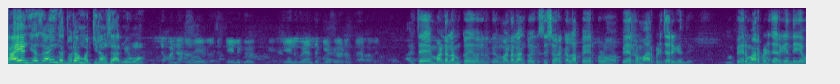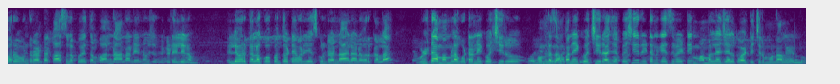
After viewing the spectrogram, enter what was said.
న్యాయం చేసా ఇంత దూరం వచ్చినాం సార్ మేము? అయితే మండలంకు మండలంకు వచ్చేసరికల్లా పేరు పేరు మార్పిడి జరిగింది. పేరు మార్పిడి జరిగింది ఎవరు ఉండరు అంట కాసులో పోయి తప్ప అని నాన్న నేను ఇక్కడ వెళ్ళినాం. వెళ్ళే వరకల్లా కోపంతో ఎవరు చేసుకుంటారు నాయన అనే వరకల్లా ఉల్టా మమ్మల్ని గుట్టనీకి వచ్చిర్రు మమ్మల్ని చంపనీకి వచ్చిర్రు అని చెప్పేసి రిటర్న్ కేసు పెట్టి మమ్మల్ని జైలుకు పట్టించారు మూడు నాలుగేళ్ళు.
